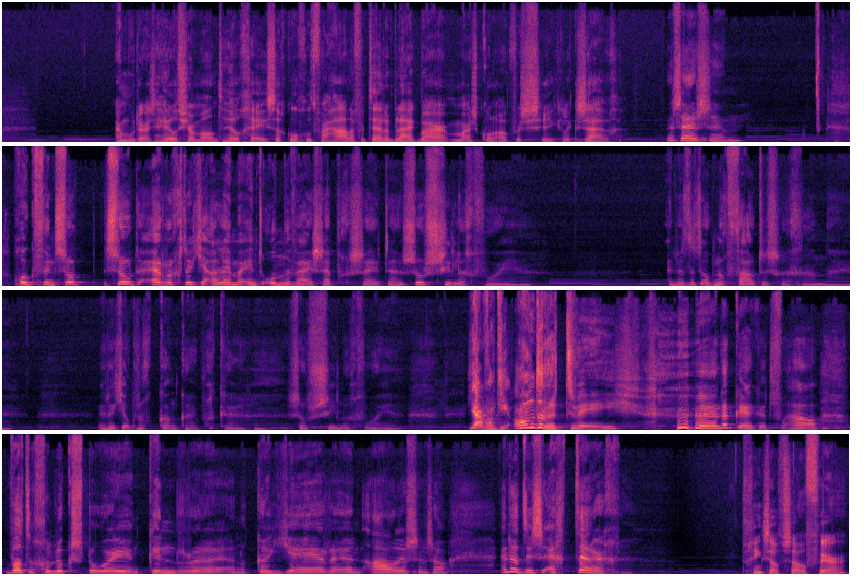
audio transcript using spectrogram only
Haar moeder is heel charmant, heel geestig, kon goed verhalen vertellen blijkbaar, maar ze kon ook verschrikkelijk zuigen. Dan zei ze... Ik vind het zo, zo erg dat je alleen maar in het onderwijs hebt gezeten. Zo zielig voor je. En dat het ook nog fout is gegaan. En dat je ook nog kanker hebt gekregen. Zo zielig voor je. Ja, want die andere twee... dan kreeg ik het verhaal. Wat een gelukstory en kinderen en een carrière en alles en zo. En dat is echt tergen. Het ging zelfs zo ver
